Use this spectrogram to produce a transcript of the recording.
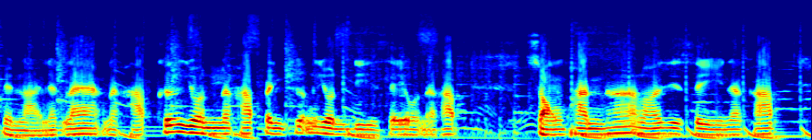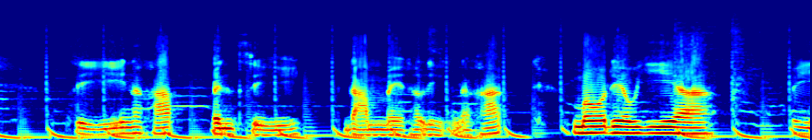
เป็นรายแรกๆนะครับ เครื่องยนต์นะครับเป็นเครื่องยนต์ดีเซลนะครับ 2,500 cc นะครับ สีนะครับเป็นสีดำเมทัลลิกนะครับโมเดลเยียปี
